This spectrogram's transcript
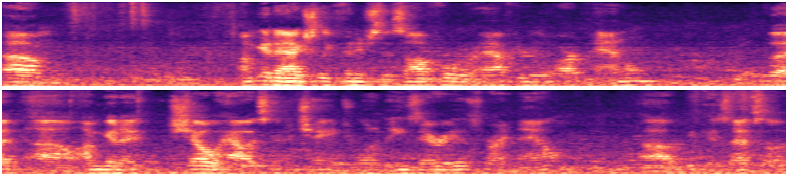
um, I'm gonna actually finish this off for after our panel. But, uh, I'm gonna show how it's gonna change one of these areas right now. Uh, because that's a,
